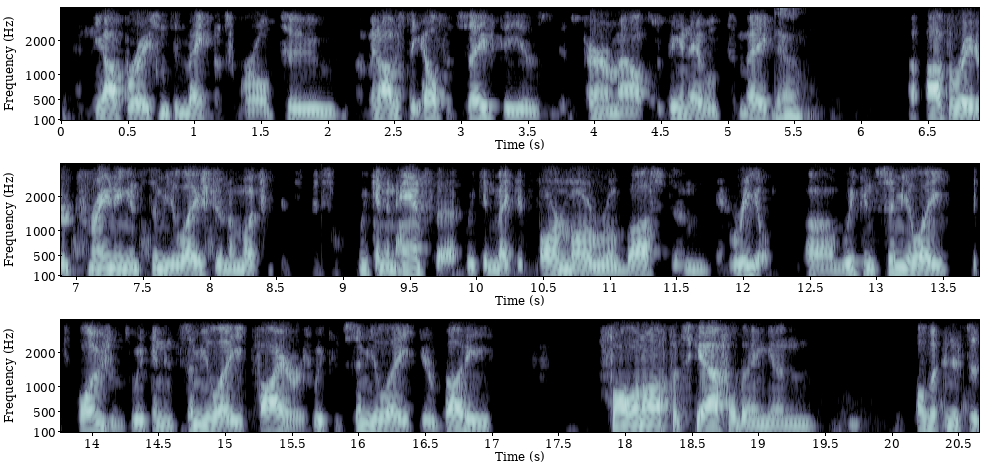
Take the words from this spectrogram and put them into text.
in the operations and maintenance world to, I mean, obviously health and safety is, is paramount. So being able to make yeah operator training and simulation a much it's, it's, we can enhance that we can make it far more robust and, and real uh, we can simulate explosions. We can simulate fires. We can simulate your buddy falling off of scaffolding and all the, and it's a,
